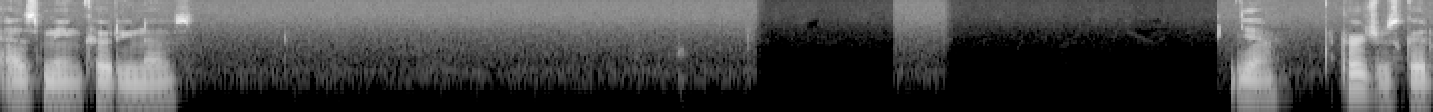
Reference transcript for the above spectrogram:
as me and Cody knows. Yeah. Courage was good.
